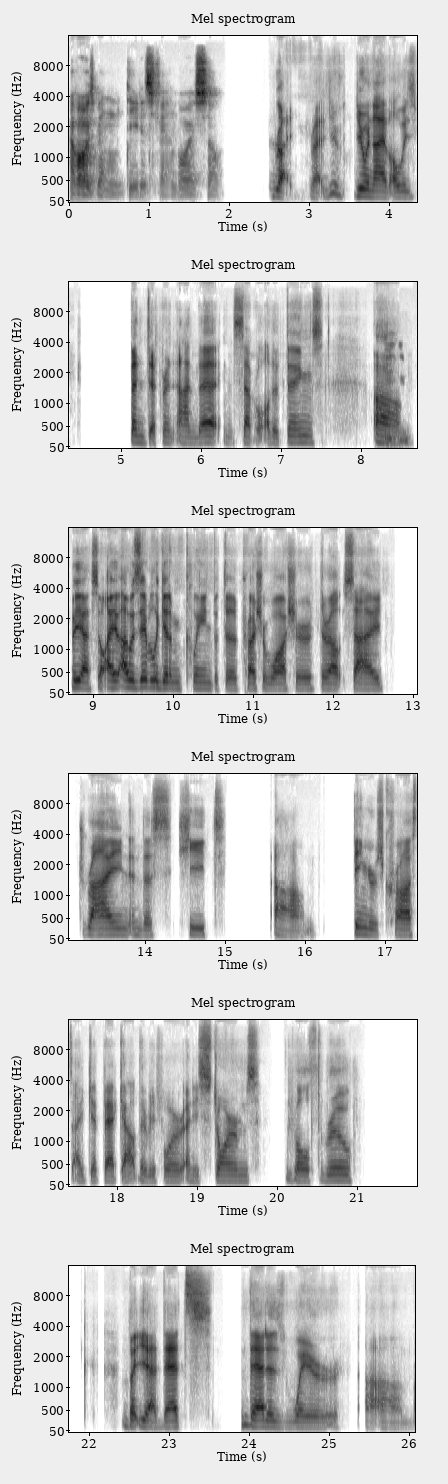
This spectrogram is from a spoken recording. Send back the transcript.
I've always been an Adidas fanboy, so Right, right. You, you and I have always been different on that and several other things. Um, but yeah, so I, I was able to get them cleaned with the pressure washer. They're outside drying in this heat. Um, fingers crossed I get back out there before any storms roll through. But yeah, that's that is where um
